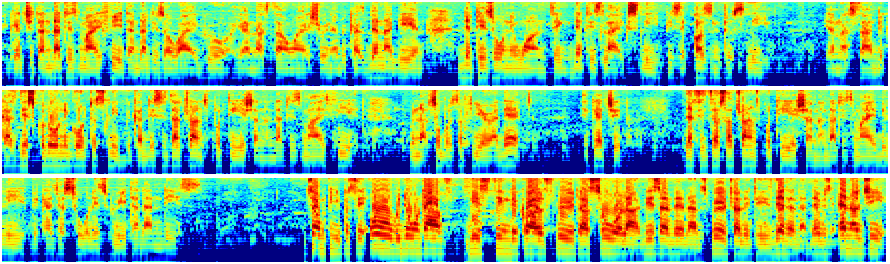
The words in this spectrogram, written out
You get it? And that is my faith and that is how I grow. You understand why I'm showing you? Because then again, that is only one thing. That is like sleep. It's a cousin to sleep. You understand? Because this could only go to sleep because this is a transportation and that is my fear. We're not supposed to fear a death. You catch it? That is just a transportation and that is my belief because your soul is greater than this. Some people say, oh, we don't have this thing they call spirit or soul or this or that and spirituality is that, that. There is energy.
